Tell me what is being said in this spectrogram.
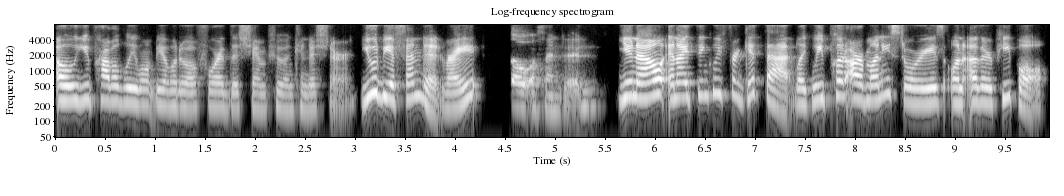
oh you probably won't be able to afford this shampoo and conditioner you would be offended right so offended you know and i think we forget that like we put our money stories on other people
